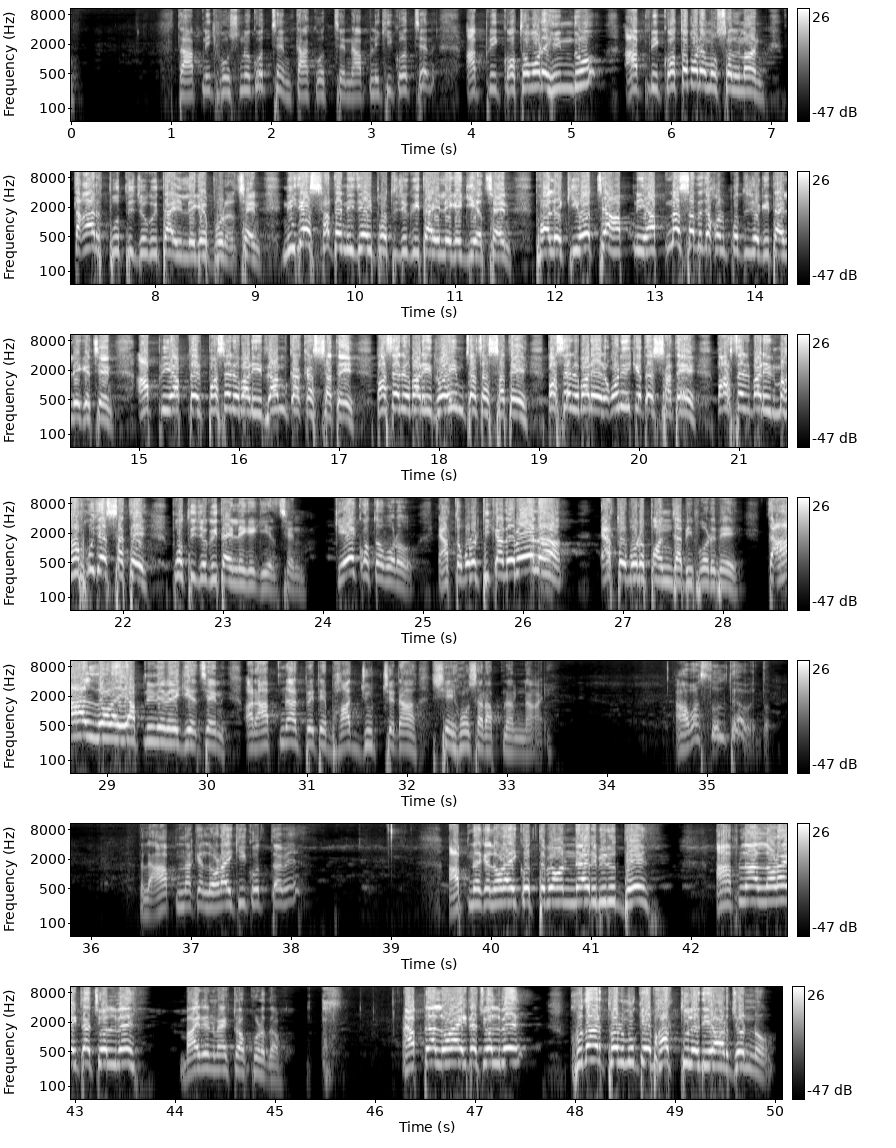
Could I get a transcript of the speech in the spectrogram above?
তা আপনি কি প্রশ্ন করছেন? তা করছেন। আপনি কি করছেন? আপনি কত বড় হিন্দু? আপনি কত বড় মুসলমান? তার প্রতিযোগিতায় লেগে পড়েছেন। নিজের সাথে নিজেই প্রতিযোগিতায় লেগে গিয়েছেন। ফলে কি হচ্ছে? আপনি আপনার সাথে যখন প্রতিযোগিতায় লেগেছেন, আপনি আপনার পাশের বাড়ির রাম কাকার সাথে, পাশের বাড়ির রহিম চাচার সাথে, পাশের বাড়ির অনিকেতের সাথে, পাশের বাড়ির মাহফুজের সাথে প্রতিযোগিতায় লেগে গিয়েছেন। কে কত বড়? এত বড় টিকা দেবে না? এত বড় পাঞ্জাবি পড়বে তার লড়াই আপনি নেমে গিয়েছেন, আর আপনার পেটে ভাত জুটছে না সেই হোঁসার আপনার নাই। আওয়াজ তুলতে হবে তো। তাহলে আপনাকে লড়াই কি করতে হবে? আপনাকে লড়াই করতে হবে অন্যায়ের বিরুদ্ধে। আপনার লড়াইটা চলবে। বাইরের মাইক টপ করে দাও। আপনার লড়াইটা চলবে। ক্ষুধার্থর মুখে ভাত তুলে দেওয়ার জন্য।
